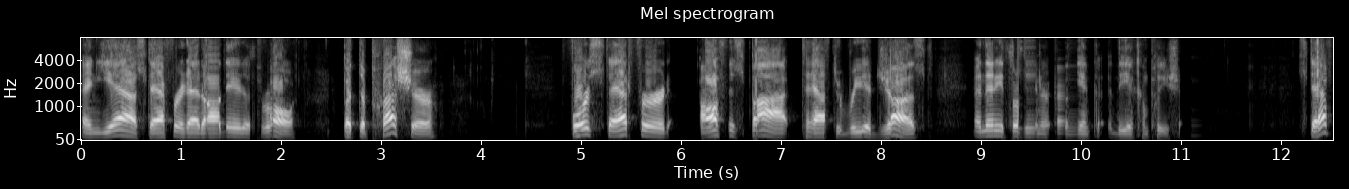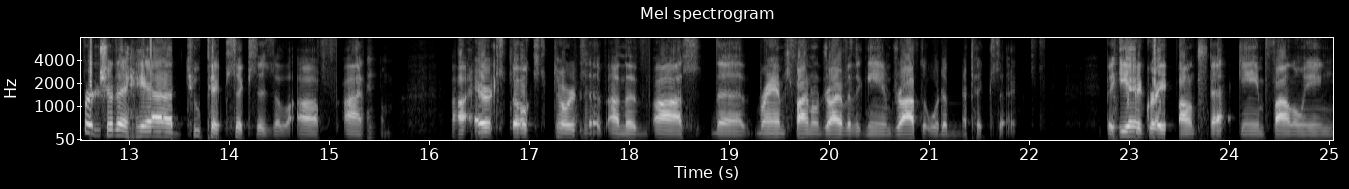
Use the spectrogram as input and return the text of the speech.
And yeah, Stafford had all day to throw. But the pressure forced Stafford off his spot to have to readjust. And then he throws the, the, the incompletion. Stafford should have had two pick sixes uh, on him. Uh, Eric Stokes towards the, on the uh, the Rams' final drive of the game dropped it would have been a pick six, but he had a great bounce back game following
